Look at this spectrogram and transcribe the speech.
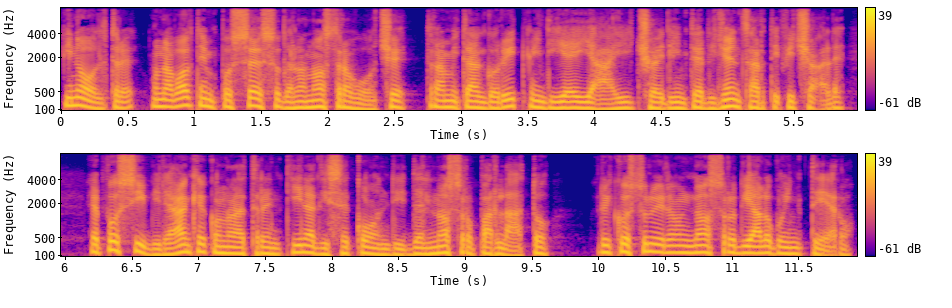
Inoltre, una volta in possesso della nostra voce, tramite algoritmi di AI, cioè di intelligenza artificiale, è possibile, anche con una trentina di secondi del nostro parlato, ricostruire un nostro dialogo intero.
